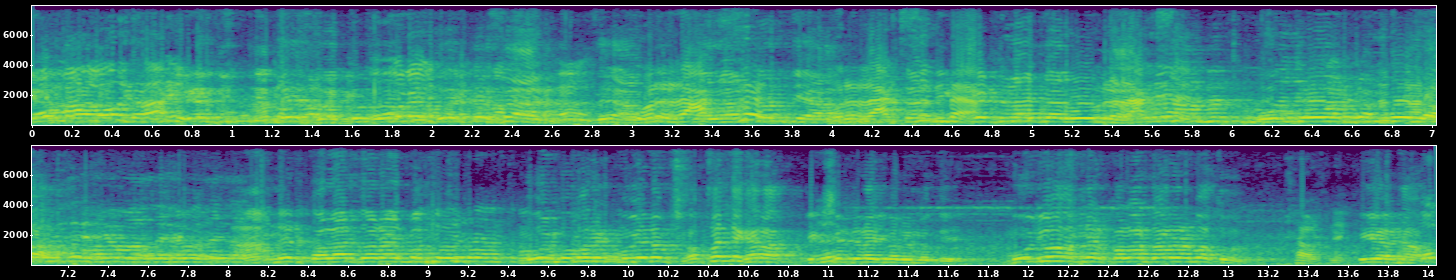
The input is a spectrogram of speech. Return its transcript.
ও মাল ওর খায় ওরে রাখছেন ওরে রাখছেন না। আপনার কলার ধরার মতো সবচেয়ে খারাপ রিক্সা ড্রাইভারের মধ্যে। মজো আপনার কলার ধরার মতো না ও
